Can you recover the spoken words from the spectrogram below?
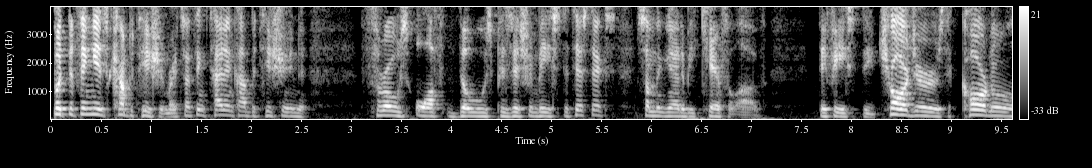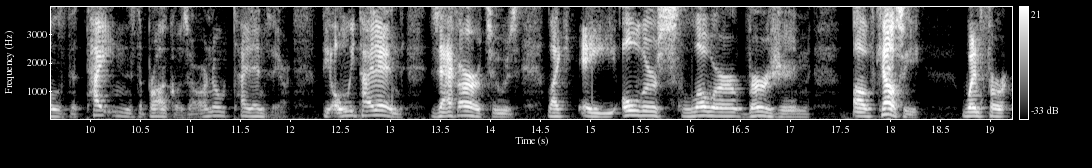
But the thing is competition, right? So I think tight end competition throws off those position based statistics, something you got to be careful of. They face the Chargers, the Cardinals, the Titans, the Broncos. There are no tight ends there. The only tight end, Zach Ertz, who's like a older, slower version of Kelce, went for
